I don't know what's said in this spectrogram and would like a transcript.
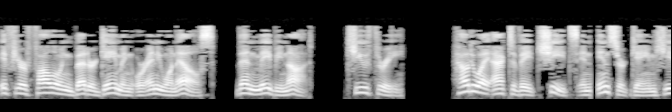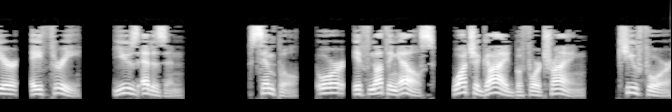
If you're following Better Gaming or anyone else, then maybe not. Q3. How do I activate cheats in Insert Game here? A3. Use EdiZon. Simple. Or, if nothing else, watch a guide before trying. Q4.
